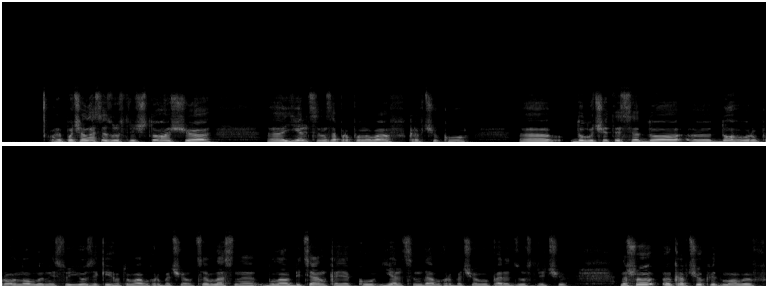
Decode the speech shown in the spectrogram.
почалася зустріч того, що е, Єльцин запропонував Кравчуку. Е, долучитися до е, договору про оновлений союз, який готував Горбачов. Це власне була обіцянка, яку Єльцин дав Горбачову перед зустрічю. На що е, Кравчук відмовив,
